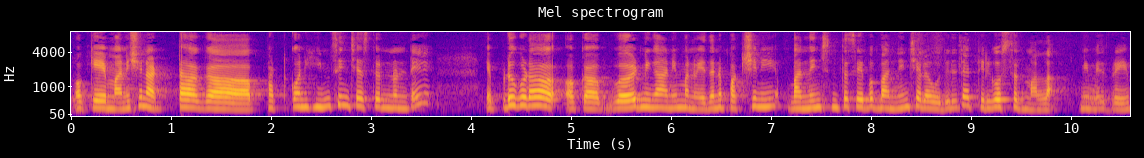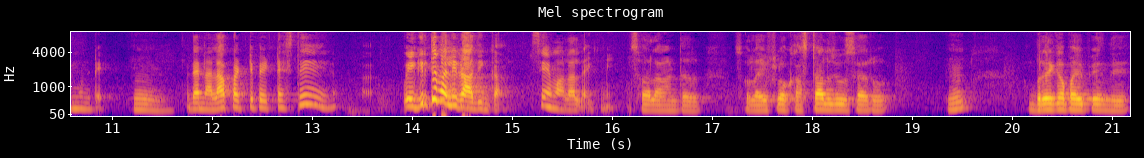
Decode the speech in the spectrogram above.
ఓకే మనిషిని అట్టాగా పట్టుకొని హింసించేస్తుంటే ఎప్పుడు కూడా ఒక బర్డ్ని కానీ మనం ఏదైనా పక్షిని బంధించినంతసేపు బంధించి ఇలా వదిలితే అది తిరిగి వస్తుంది మళ్ళా మీ మీద ప్రేమ ఉంటే. మ్మ్. దాన్ని అలా పట్టి పెట్టేస్తే ఎగిరితే మళ్ళీ రాదు ఇంకా. సేమ్ అలా లైక్ మీ సో అలా అంటారు. సో లైఫ్లో కష్టాలు చూశారు. బ్రేకప్ అయిపోయింది.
